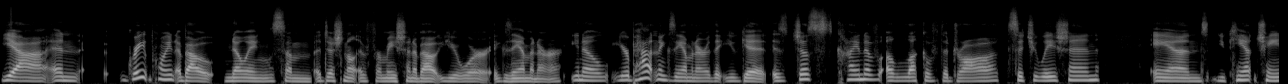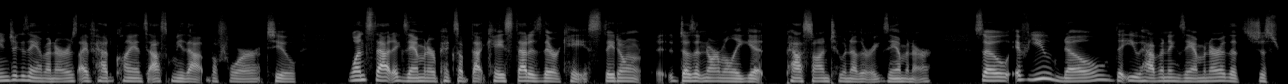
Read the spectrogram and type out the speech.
Yeah, and great point about knowing some additional information about your examiner. You know, your patent examiner that you get is just kind of a luck of the draw situation and you can't change examiners. I've had clients ask me that before too. Once that examiner picks up that case, that is their case. They don't, it doesn't normally get passed on to another examiner. So if you know that you have an examiner that's just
